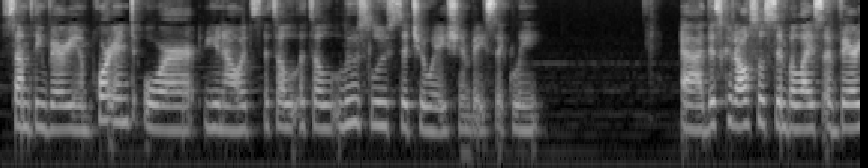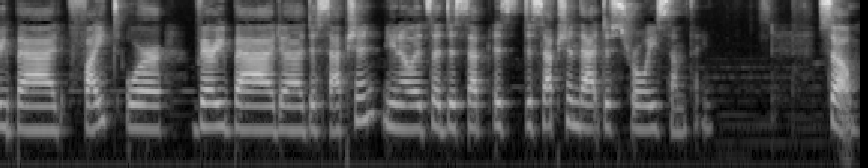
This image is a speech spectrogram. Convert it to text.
something very important or you know it's it's a it's a lose-lose situation basically uh, this could also symbolize a very bad fight or very bad uh, deception you know it's a decept it's deception that destroys something so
